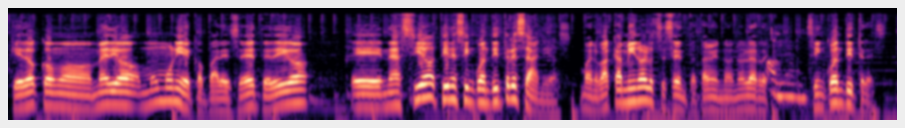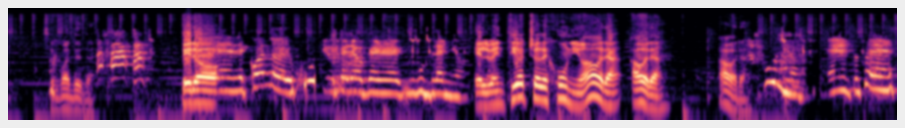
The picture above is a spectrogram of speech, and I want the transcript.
quedó como medio un muñeco parece, ¿eh? te digo. Eh, nació, tiene 53 años. Bueno, va camino a los 60 también, no, no le re. 53. 53. Pero. ¿Cuándo? El junio creo que cumpleaños. El 28 de junio, ahora, ahora, ahora. Junio. Entonces,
